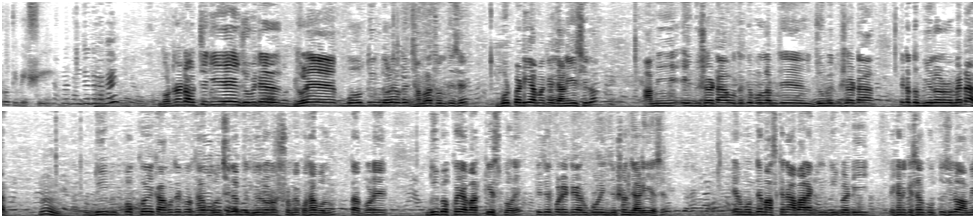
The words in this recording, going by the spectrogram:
প্রতিবেশী। আপনার পঞ্চায়েত এলাকায় ঘটনাটা হচ্ছে গিয়ে এই জমিটা ধরে বহুত দিন ধরে ওদের ঝামেলা চলতেছে। বোর্ড পার্টি আমাকে জানিয়েছিল। আমি এই বিষয়টা ওদেরকে বললাম যে জমির বিষয়টা এটা তো বিএলআর ম্যাটার হুম দুই পক্ষই কাগজের কথা বলছিলাম যে বিএলআর সঙ্গে কথা বলুন। তারপরে দুই পক্ষই আবার কেস করে। কেসের পরে এটার উপর ইঞ্জেকশন জারি আছে। এর মধ্যে মাঝখানে আবার একদিন দুই পার্টি এখানে কেসাল করতেছিল, আমি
